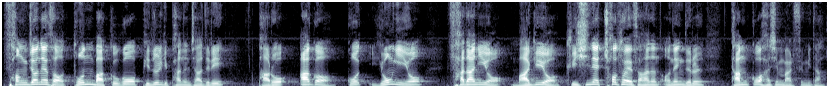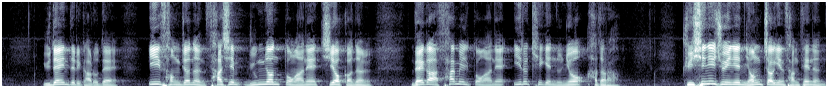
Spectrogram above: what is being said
성전에서 돈 바꾸고 비둘기 파는 자들이 바로 악어, 곧 용이요, 사단이요, 마귀요, 귀신의 처소에서 하는 언행들을 담고 하신 말씀이다. 유대인들이 가로되 이 성전은 46년 동안의 지역권을 내가 3일 동안에 일으키겠느뇨 하더라. 귀신이 주인인 영적인 상태는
